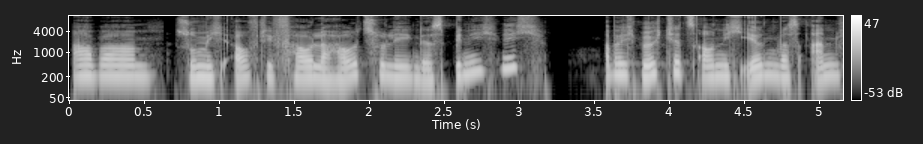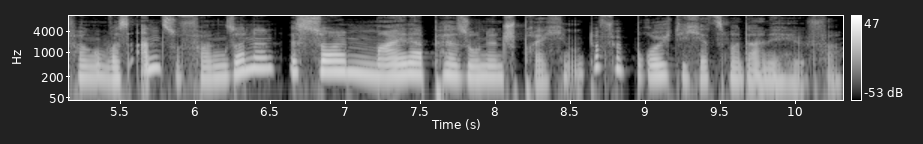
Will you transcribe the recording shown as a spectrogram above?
aber so mich auf die faule Haut zu legen, das bin ich nicht. Aber ich möchte jetzt auch nicht irgendwas anfangen, um was anzufangen, sondern es soll meiner Person entsprechen. Und dafür bräuchte ich jetzt mal deine Hilfe.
